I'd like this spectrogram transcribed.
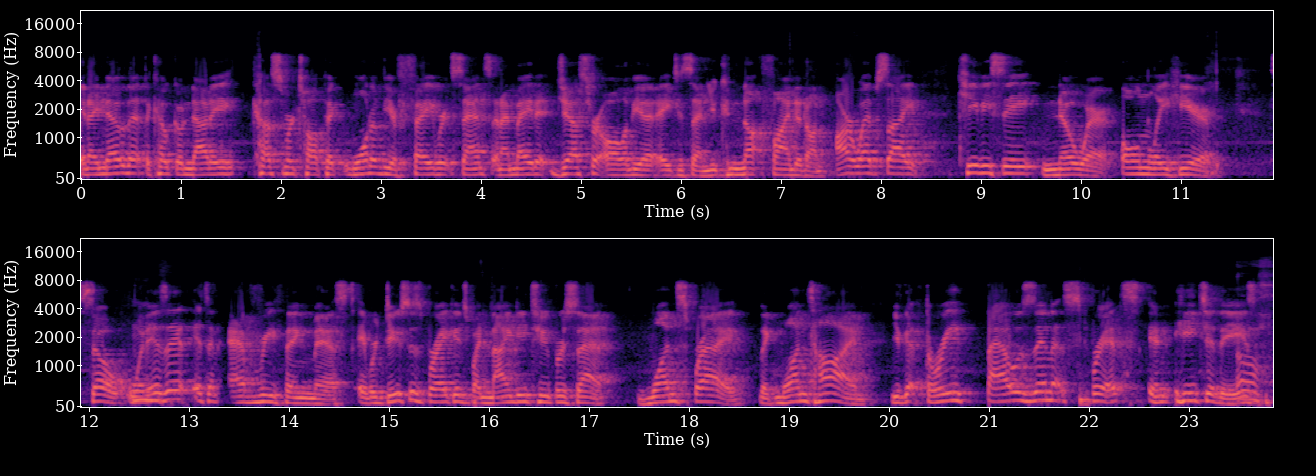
And I know that the Cocoa Nutty customer topic, one of your favorite scents, and I made it just for all of you at HSN. You cannot find it on our website, QVC, nowhere, only here. So, what mm. is it? It's an everything mist. It reduces breakage by 92%. One spray, like one time. You've got 3,000 spritz in each of these. Oh.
